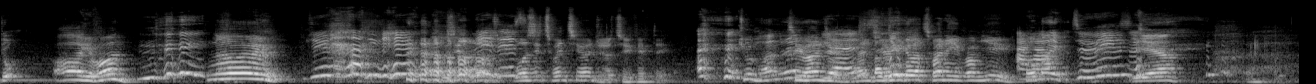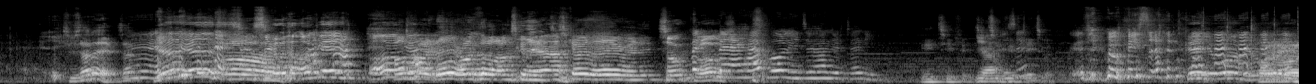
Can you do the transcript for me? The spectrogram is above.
Two. Oh, you won! no! 200! Was it, This was it 200 or 250? 200? 200. Yes. And Drew got 20 from you. I Oh have my- two is. Yeah. Is that it? Is that Yeah, yeah. Oh. So, okay. I was Okay. right there. I thought I was going to Yeah. just go there and. So But, close. but I have only 220. You need 250, Yeah. 250 Is to it. Okay, you won. You Well, won.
